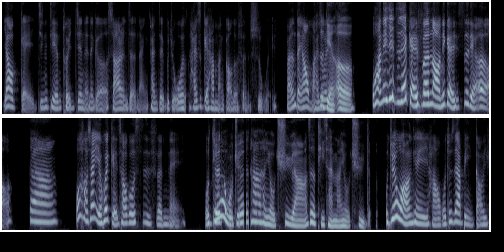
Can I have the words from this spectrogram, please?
要给今天推荐的那个《杀人者难看》这部剧，我还是给他蛮高的分数诶。反正等一下我们还是四点二，哇，你已经直接给分了，你给四点二哦，对啊，我好像也会给超过四分呢。我因觉得为我觉得它很有趣啊，这个题材蛮有趣的，我觉得我好像可以，好，我就是要比你高一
